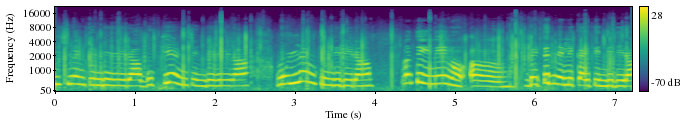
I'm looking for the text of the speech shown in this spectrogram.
ಈಚಲು ಹಣ್ಣು ತಿಂದಿದ್ದೀರಾ ಬುಕ್ಕಿ ಹಣ್ಣು ತಿಂದಿದ್ದೀರಾ ಮುಳ್ಳಣ್ಣು ತಿಂದಿದ್ದೀರಾ, ಮತ್ತು ಇನ್ನೇನು ಬೆಟ್ಟದ ನೆಲ್ಲಿಕಾಯಿ ತಿಂದಿದ್ದೀರಾ,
